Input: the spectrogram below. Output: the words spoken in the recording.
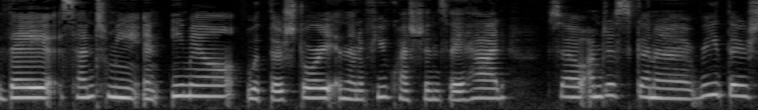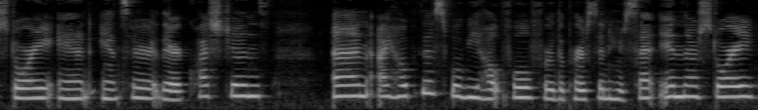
They sent me an email with their story and then a few questions they had. So I'm just gonna read their story and answer their questions. And I hope this will be helpful for the person who sent in their story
